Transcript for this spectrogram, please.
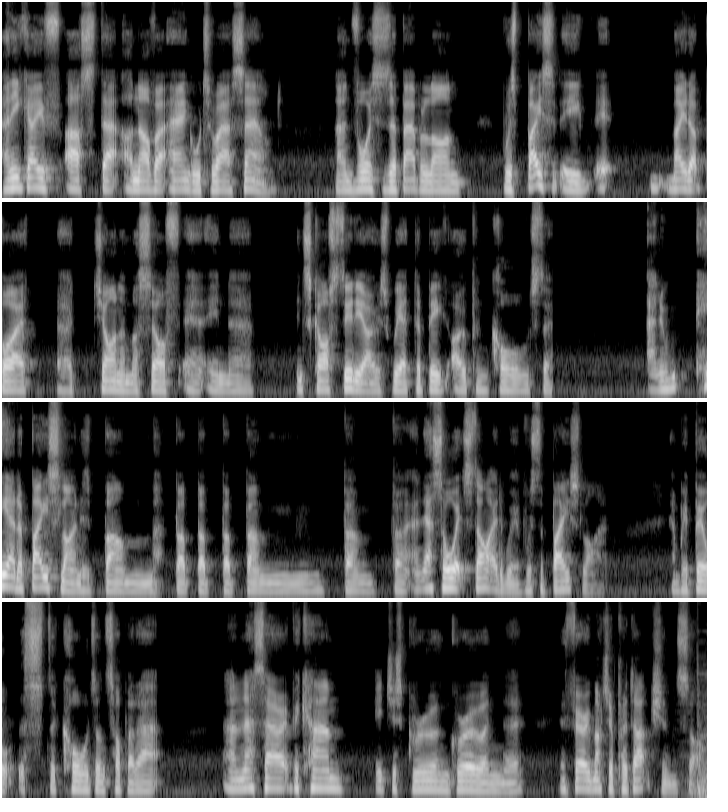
and he gave us that another angle to our sound. And Voices of Babylon was basically it, made up by uh, John and myself in, in, uh, in Scarf Studios. We had the big open calls, the, and he had a bass line, is bum, bum, bum, bum, bum, bum, bum. And that's all it started with was the bass line. And we built the, the chords on top of that. And that's how it became, it just grew and grew and uh, it's very much a production song.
